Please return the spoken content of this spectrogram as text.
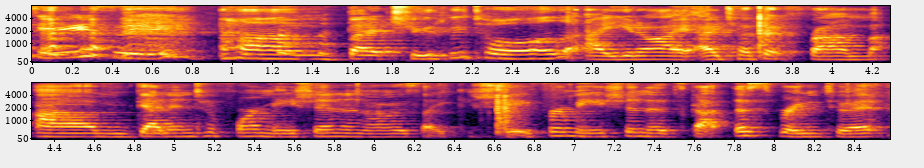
Seriously. um, but truth be told, I you know I, I took it from um, get into formation and I was like Shay formation. It's got the spring to it.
